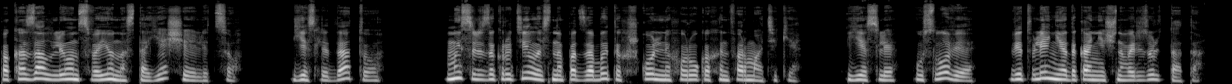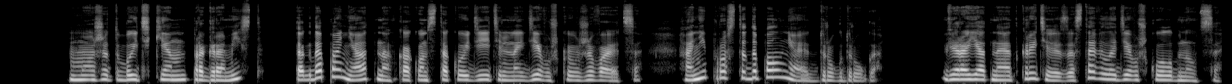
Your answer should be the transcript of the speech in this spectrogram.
Показал ли он свое настоящее лицо? Если да, то... Мысль закрутилась на подзабытых школьных уроках информатики. Если условие — ветвление до конечного результата. Может быть, Кен — программист? Тогда понятно, как он с такой деятельной девушкой уживается. Они просто дополняют друг друга. Вероятное открытие заставило девушку улыбнуться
